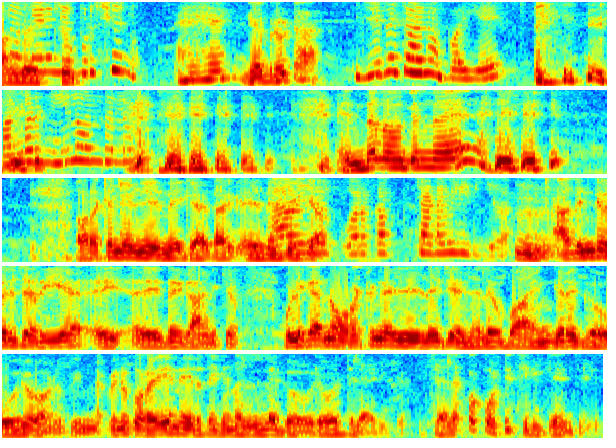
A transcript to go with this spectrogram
പങ്കുവെക്കും പുരുഷനു ഏഹ് ഗബ്രൂട്ട? ജിയുടെ ചാനോ പയ്യേ? പങ്കട് നീളം ഉണ്ടല്ലോ എന്താ നോക്കുന്നേ? ഉറക്കം കഴിഞ്ഞ് എഴുന്നേക്കാട്ടാ എഴുന്നേറ്റേക്കാം. അതിന്റെ ഒരു ചെറിയ ഇത് കാണിക്കും. പുള്ളിക്കാരന് ഉറക്കം കഴിഞ്ഞ് എഴുന്നേറ്റ് കഴിഞ്ഞാൽ ഭയങ്കര ഗൗരവമാണ് പിന്നെ. പിന്നെ കുറേ നേരത്തേക്ക് നല്ല ഗൗരവത്തിലായിരിക്കും. ചിലപ്പോൾ പൊട്ടിച്ചിരിക്കുകയും ചെയ്യും.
